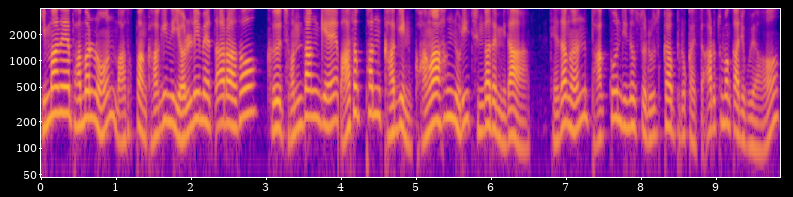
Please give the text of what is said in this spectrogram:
기만의 바말론 마석판 각인이 열림에 따라서 그 전 단계의 마석판 각인 강화 확률이 증가됩니다. 대상은 바쿤 디눅스 루스칼 브로카이스 아르토만까지고요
